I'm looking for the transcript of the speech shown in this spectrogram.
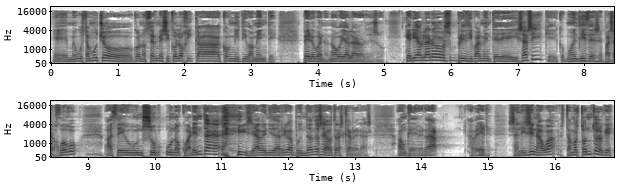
Eh, me gusta mucho conocerme psicológica cognitivamente, pero bueno, no voy a hablaros de eso. Quería hablaros principalmente de Isasi, que como él dice, se pasa el juego, hace un sub 1.40 y se ha venido arriba apuntándose a otras carreras. Aunque de verdad, a ver, salir sin agua, ¿estamos tontos o qué?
